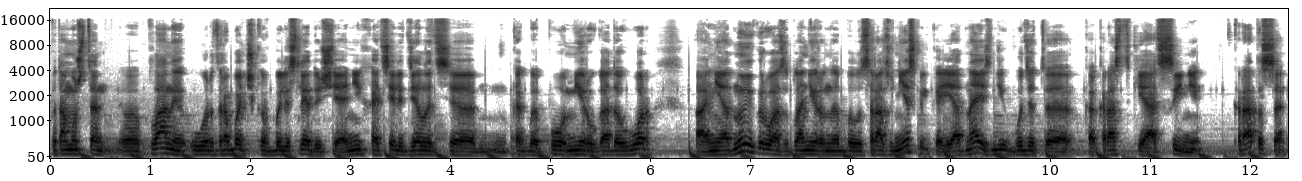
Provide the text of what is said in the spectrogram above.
потому что э, планы у разработчиков были следующие. Они хотели делать э, как бы по миру God of War э, не одну игру, а запланировано было сразу несколько, и одна из них будет э, как раз-таки о сыне Кратоса.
